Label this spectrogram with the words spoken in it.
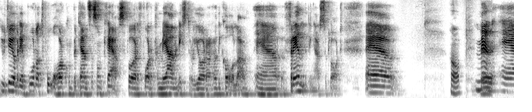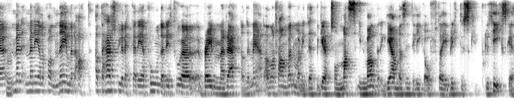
utöver det, båda två har kompetenser som krävs för att vara premiärminister och göra radikala eh, förändringar såklart. Eh, Ja. Men, eh, mm. men, men i alla fall, nej men att, att det här skulle väcka reaktioner, det tror jag Braverman räknade med. Annars använder man inte ett begrepp som massinvandring. Det används inte lika ofta i brittisk politik, ska,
